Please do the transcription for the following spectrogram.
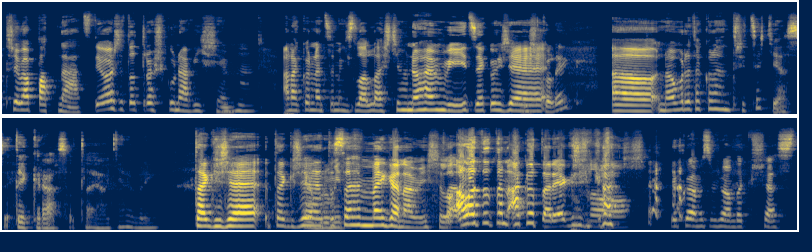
třeba 15, jo, že to trošku navýším. Mm-hmm. A nakonec jsem jich zvládla ještě mnohem víc, jakože... Víš kolik? Uh, no, bude to kolem 30 asi. Ty krása, to je hodně dobrý. Takže, takže to mít... se mega navýšilo. Ale to ten akotar, jak říkáš. No, jako já myslím, že mám tak šest.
